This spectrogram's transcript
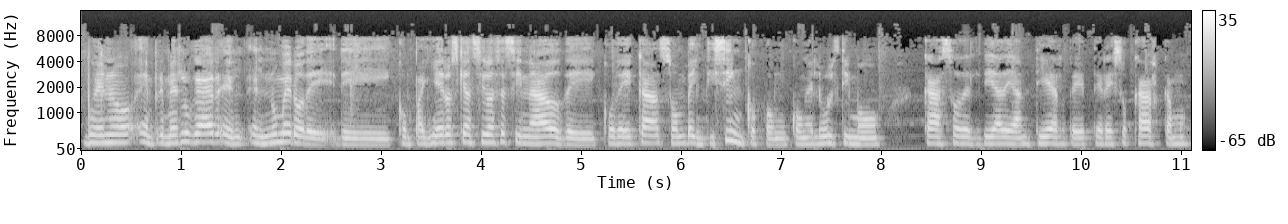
Bueno, en primer lugar, el, número de, compañeros que han sido asesinados de Codeca son 25, con, el último caso del día de antier de Tereso Cárcamo.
